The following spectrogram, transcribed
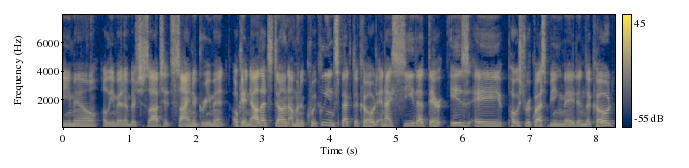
email, Alim at Ambitious Labs, hit sign agreement. Okay, now that's done. I'm going to quickly inspect the code and I see that there is a post request being made in the code.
